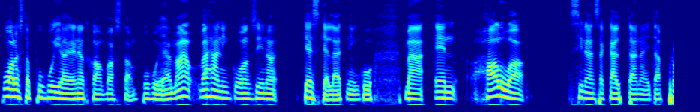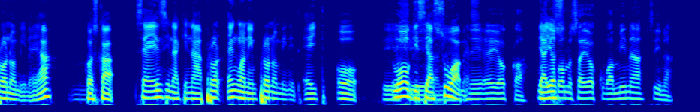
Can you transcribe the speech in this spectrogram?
puolesta puhujia ja ne, jotka on vastaan puhujia. Ja mä vähän niin kuin, on siinä keskellä, että niin kuin, mä en halua sinänsä käyttää näitä pronomineja, Mm. koska se ensinnäkin nämä pro, englannin pronominit ei ole loogisia. Suomessa. Niin ei olekaan. Ja jos- Suomessa ei ole kuva minä, sinä.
